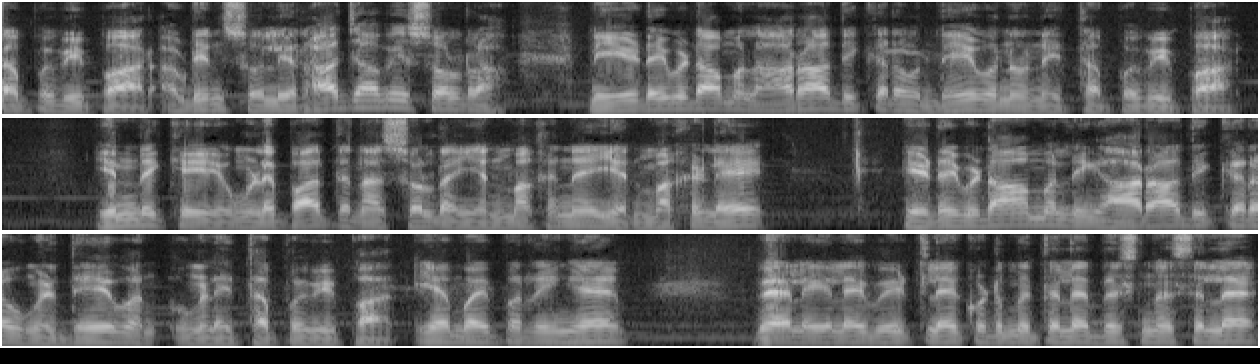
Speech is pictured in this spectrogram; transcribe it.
தப்புவிப்பார் அப்படின்னு சொல்லி ராஜாவே சொல்கிறான் நீ இடைவிடாமல் ஆராதிக்கிற உன் தேவன் உன்னை தப்புவிப்பார் இன்றைக்கு உங்களை பார்த்து நான் சொல்கிறேன் என் மகனே என் மகளே இடைவிடாமல் நீங்கள் ஆராதிக்கிற உங்கள் தேவன் உங்களை தப்புவிப்பார் ஏன் பயப்படுறீங்க? வேலையில் வீட்டில் குடும்பத்தில் பிஸ்னஸில்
